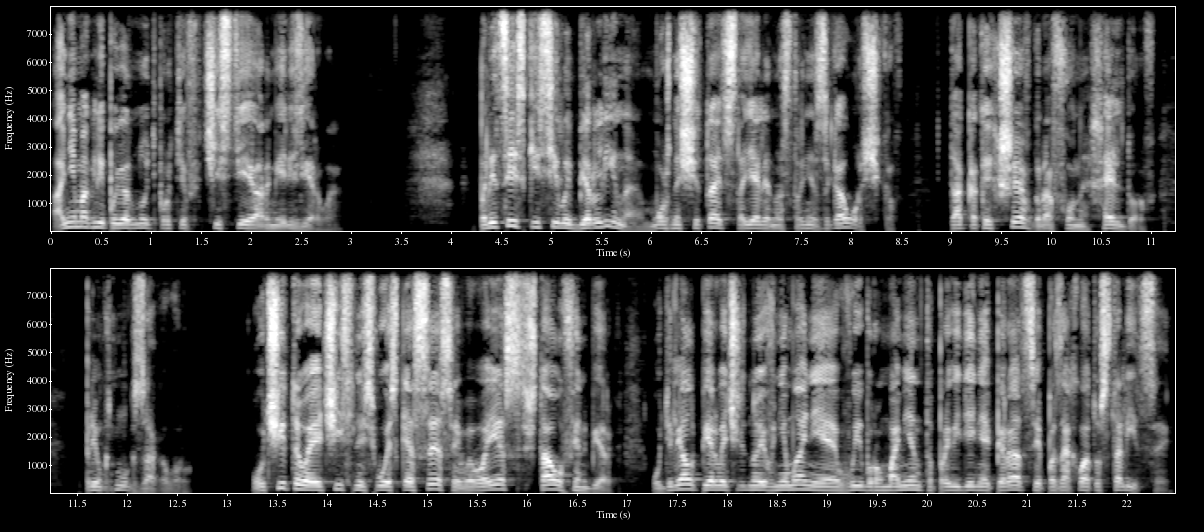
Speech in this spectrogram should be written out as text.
Они могли повернуть против частей армии резерва. Полицейские силы Берлина, можно считать, стояли на стороне заговорщиков, так как их шеф, графон Хельдорф, примкнул к заговору. Учитывая численность войск СС и ВВС, Штауфенберг уделял первоочередное внимание выбору момента проведения операции по захвату столицы.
